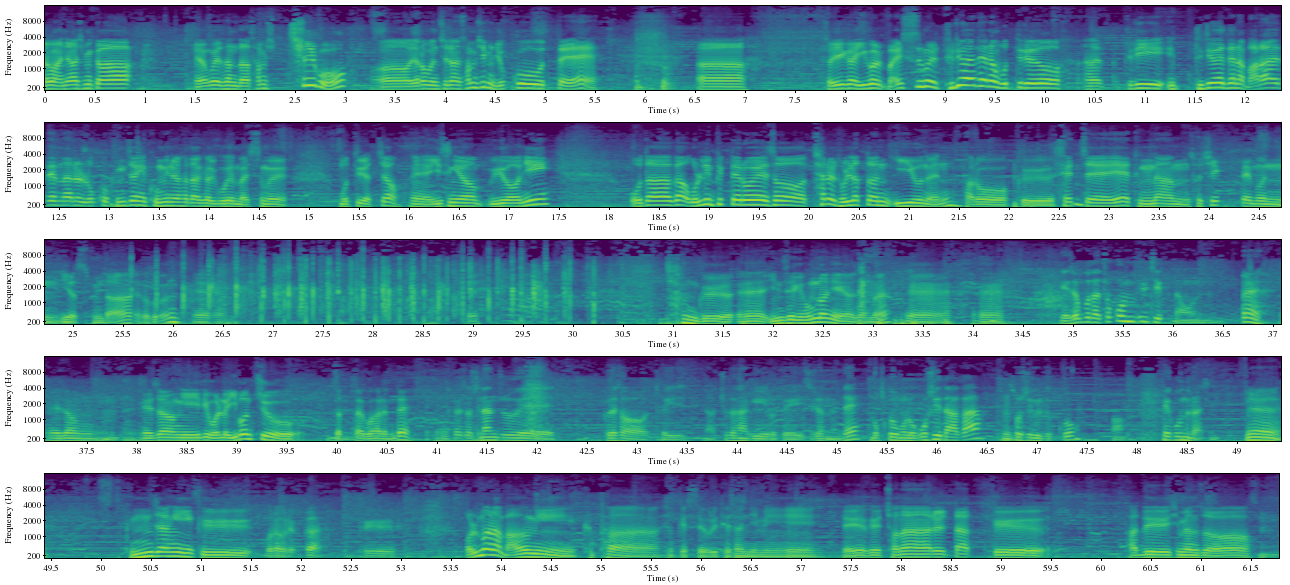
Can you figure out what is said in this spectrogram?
여러분 안녕하십니까 야구에 산다 37구 어, 여러분 지난 36구 때 어, 저희가 이걸 말씀을 드려야 되나 못 드려 아, 드리 드려야 되나 말아야 되나를 놓고 굉장히 고민을 하다 결국엔 말씀을 못 드렸죠. 예, 이승엽 위원이 오다가 올림픽대로에서 차를 돌렸던 이유는 바로 그 셋째의 등남 소식 때문이었습니다, 여러분. 예. 참그 예, 인생의 홈런이에요, 정말. 예, 예. 예정보다 조금 일찍 나온. 네, 예정 예정일이 원래 이번 주였다고 하는데 예. 그래서 지난 주에 그래서 저희 출연하기로 되어 있으셨는데 목동으로 오시다가 음. 소식을 듣고 어, 회군을 하신. 네, 굉장히 그 뭐라 그럴까 그 얼마나 마음이 급하셨겠어요 우리 대사님이 네, 그 전화를 딱 그 받으시면서 음.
